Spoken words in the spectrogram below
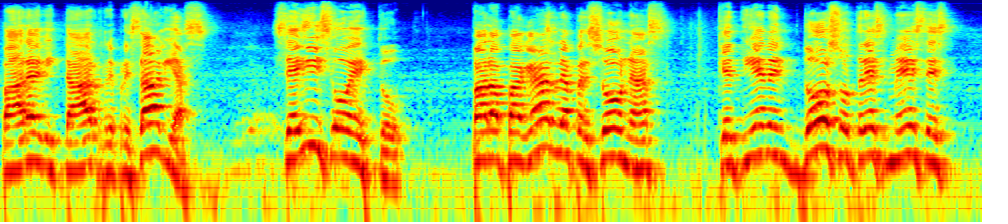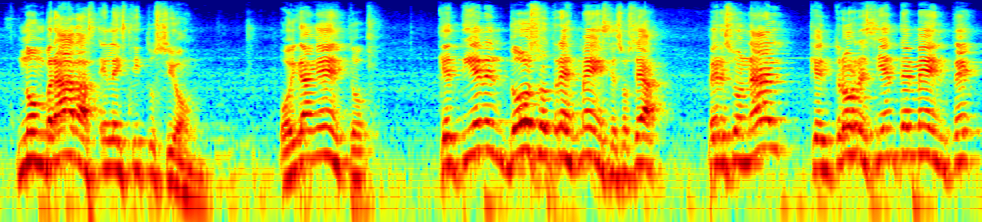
para evitar represalias. Se hizo esto para pagarle a personas que tienen dos o tres meses nombradas en la institución. Oigan esto, que tienen dos o tres meses, o sea, personal que entró recientemente,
